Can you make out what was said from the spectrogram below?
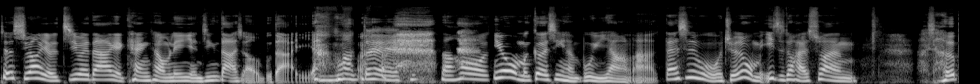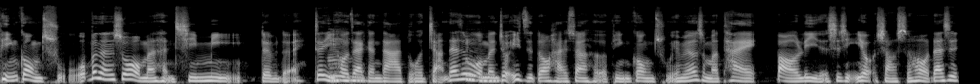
就希望有机会大家可以看一看，我们连眼睛大小都不大一样。哦，对。然后，因为我们个性很不一样啦，但是我觉得我们一直都还算。和平共处，我不能说我们很亲密，对不对？这以后再跟大家多讲。嗯、但是我们就一直都还算和平共处，也没有什么太暴力的事情。有小时候，但是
